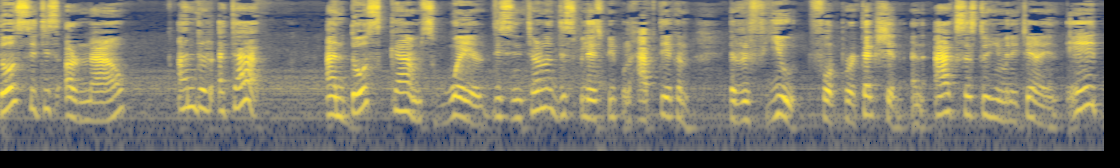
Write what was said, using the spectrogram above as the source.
those cities are now under attack. And those camps where these internal displaced people have taken a refuge for protection and access to humanitarian aid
